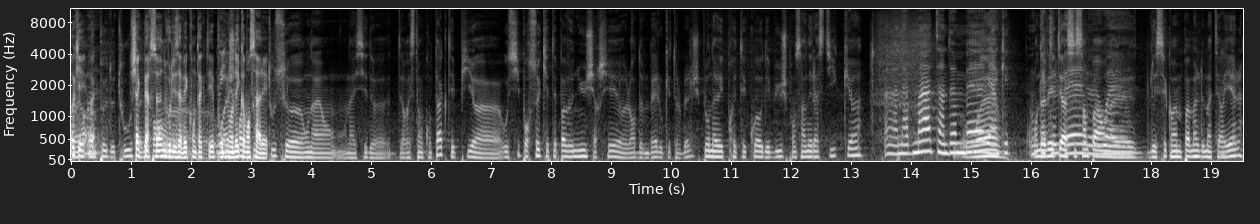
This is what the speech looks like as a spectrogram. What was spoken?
ok, voilà, ouais. un peu de tout. Chaque personne, vous les euh, avez contactés pour ouais, demander comment ça allait. Tous, euh, on, a, on, a essayé de, de rester en contact. Et puis euh, aussi pour ceux qui n'étaient pas venus chercher euh, leur dumbbell ou kettlebell, je sais plus, on avait prêté quoi au début Je pense un élastique. Euh, un abmat, un dumbbell Ouais, et un ket- ou on avait été assez kettlebell, sympa, euh, on avait laissé quand même pas mal de matériel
